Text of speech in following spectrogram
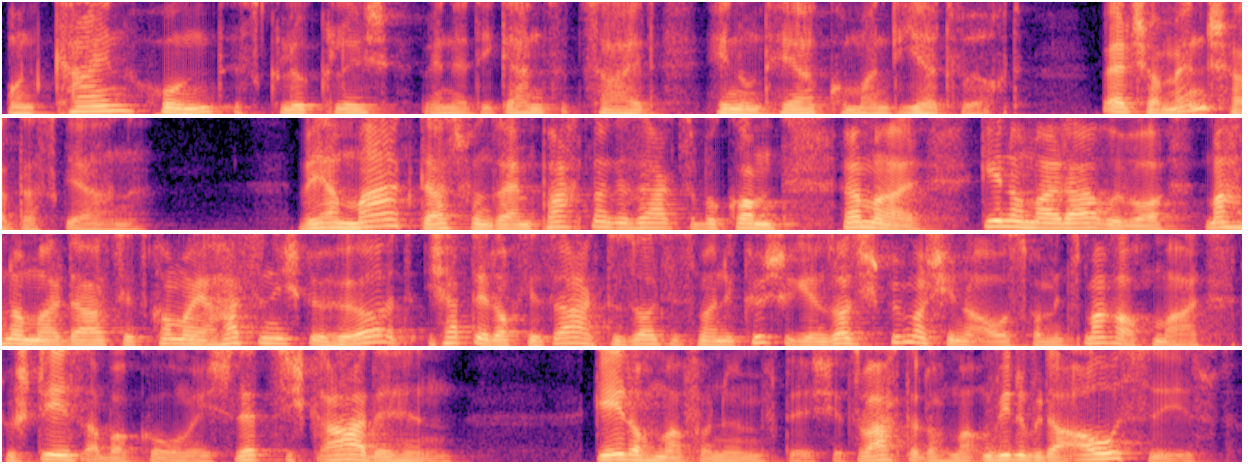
Und kein Hund ist glücklich, wenn er die ganze Zeit hin und her kommandiert wird. Welcher Mensch hat das gerne? Wer mag das, von seinem Partner gesagt zu bekommen, hör mal, geh noch mal darüber, mach noch mal das, jetzt komm mal her, hast du nicht gehört? Ich hab dir doch gesagt, du sollst jetzt mal in die Küche gehen, du sollst die Spülmaschine ausräumen, jetzt mach auch mal. Du stehst aber komisch, setz dich gerade hin. Geh doch mal vernünftig, jetzt warte doch mal. Und wie du wieder aussiehst.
